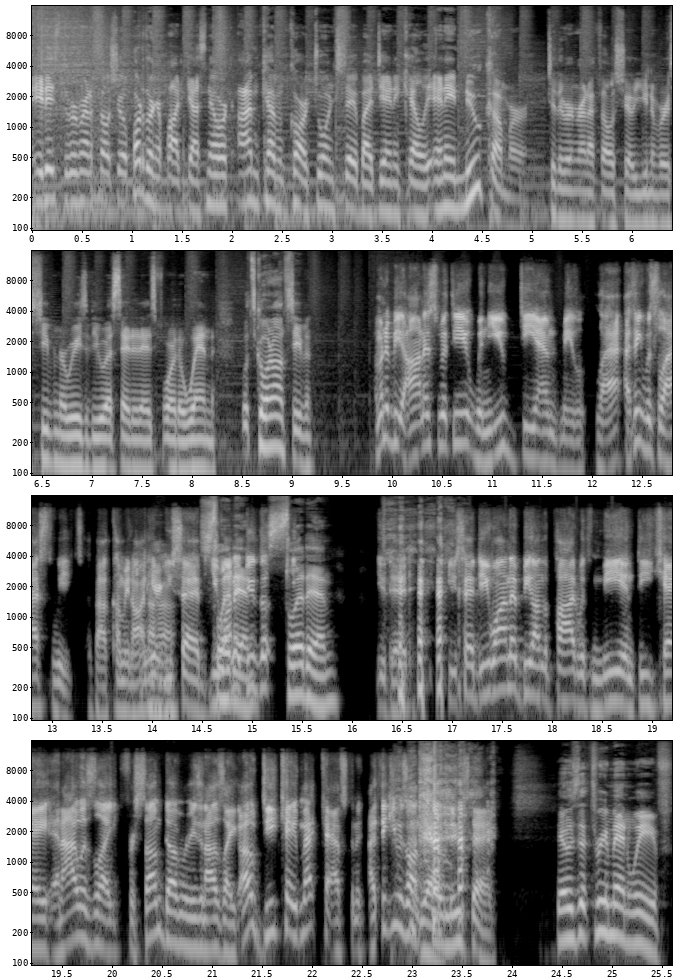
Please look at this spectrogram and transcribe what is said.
It is the Ringer NFL Show, part of the Ringer Podcast Network. I'm Kevin Clark, joined today by Danny Kelly and a newcomer to the Ring Ringer NFL Show universe, Steven Ruiz of USA Today's for the win. What's going on, Steven? I'm going to be honest with you. When you DM'd me, la- I think it was last week about coming on here, Uh-huh. you said Slid you want to do the. slid in. You did. you said, "Do you want to be on the pod with me and DK?" And I was like, for some dumb reason, I was like, "Oh, DK Metcalf's going to." I think he was on Yeah. Slow News Day. It was a three man weave,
